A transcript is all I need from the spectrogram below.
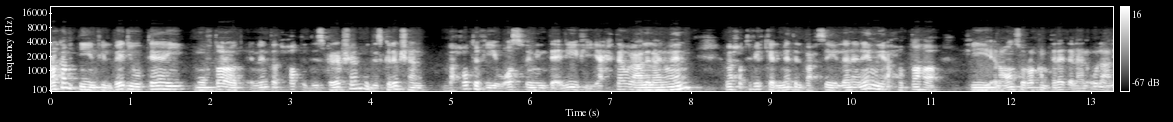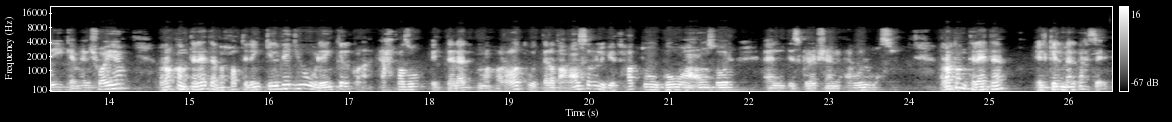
رقم اتنين في الفيديو بتاعي مفترض إن أنت تحط ال description وال description بحط فيه وصف من تأليفي يحتوي على العنوان بحط فيه الكلمات البحثية اللي أنا ناوي أحطها في العنصر رقم ثلاثة اللي هنقول عليه كمان شوية. رقم ثلاثة بحط link الفيديو و link القناة. احفظوا الثلاث مهارات والثلاث عناصر اللي بيتحطوا جوه عنصر ال description أو الوصف. رقم ثلاثة الكلمة البحثية.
